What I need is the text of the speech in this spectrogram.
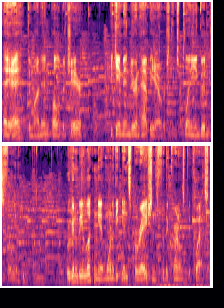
Hey, hey, come on in, pull up a chair. You came in during happy hours, there's plenty of goodies for you. We're going to be looking at one of the inspirations for the Colonel's Bequest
